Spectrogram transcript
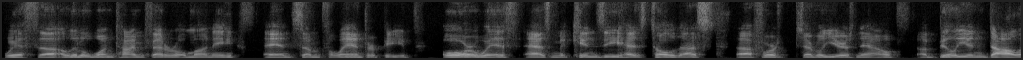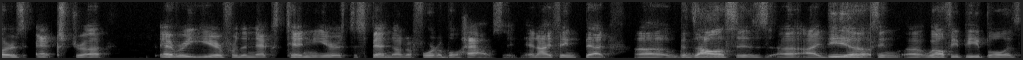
with uh, a little one-time federal money and some philanthropy or with, as McKinsey has told us uh, for several years now, a billion dollars extra every year for the next 10 years to spend on affordable housing. And I think that uh, Gonzalez's uh, idea of seeing uh, wealthy people as,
